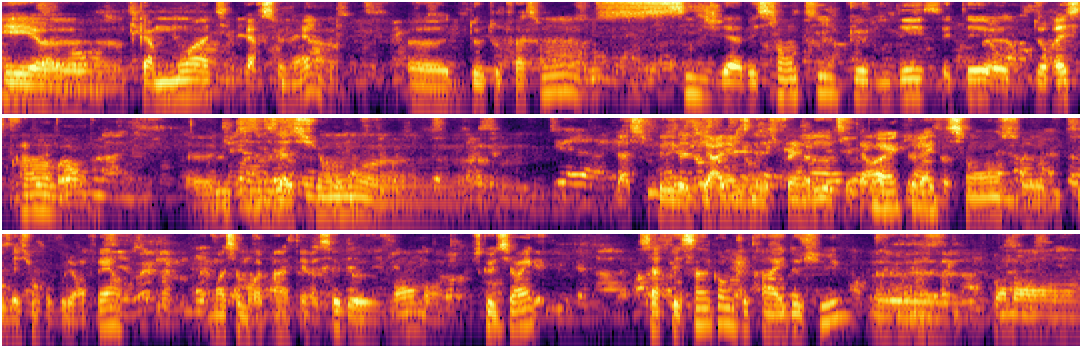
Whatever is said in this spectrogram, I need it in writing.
Et euh, en tout cas, moi, à titre personnel, de toute façon, si j'avais senti que l'idée c'était de restreindre l'utilisation, l'aspect, je dirais, business friendly, etc., Ouais, de la licence, euh, l'utilisation qu'on voulait en faire, moi, ça m'aurait pas intéressé de vendre. Parce que c'est vrai que ça fait 5 ans que je travaille dessus. euh, pendant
